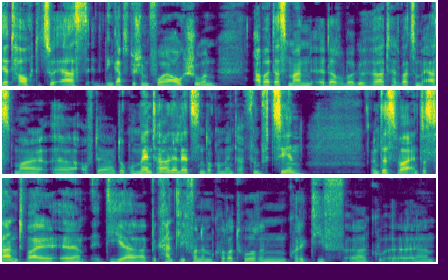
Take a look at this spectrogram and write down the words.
der tauchte zuerst, den gab es bestimmt vorher auch schon, aber dass man äh, darüber gehört hat, war zum ersten Mal äh, auf der Documenta, der letzten Documenta 15. Und das war interessant, weil äh, die ja bekanntlich von einem Kuratorenkollektiv äh, äh,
